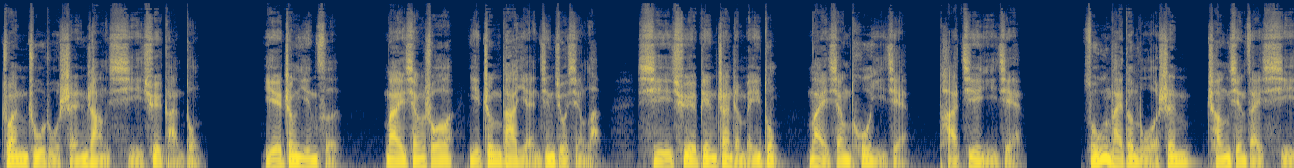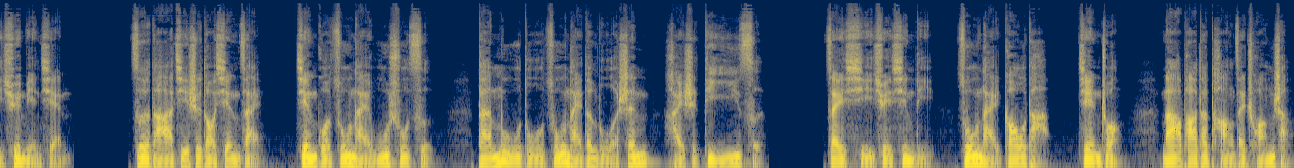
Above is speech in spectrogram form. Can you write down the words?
专注入神让喜鹊感动。也正因此，麦香说：“你睁大眼睛就行了。”喜鹊便站着没动。麦香脱一件，他接一件，祖奶的裸身呈现在喜鹊面前。自打记事到现在。见过祖奶无数次，但目睹祖奶的裸身还是第一次。在喜鹊心里，祖奶高大健壮，哪怕他躺在床上，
